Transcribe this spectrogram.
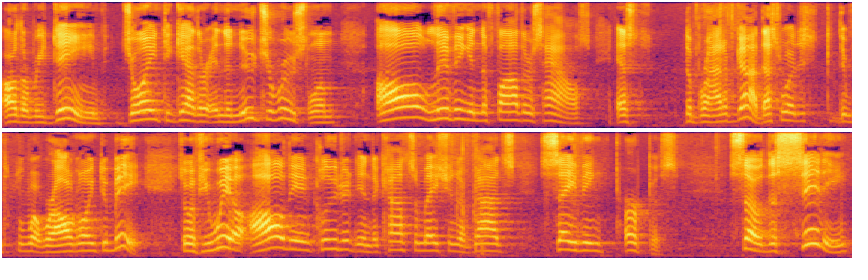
are the redeemed, joined together in the New Jerusalem, all living in the Father's house as the bride of God. That's what, what we're all going to be. So, if you will, all the included in the consummation of God's saving purpose. So, the city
